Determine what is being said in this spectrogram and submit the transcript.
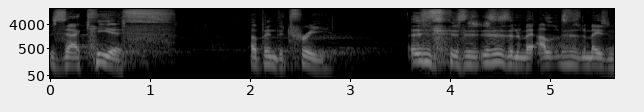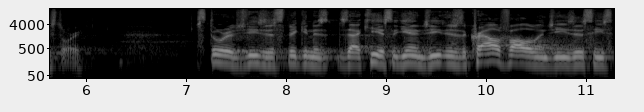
Zacchaeus up in the tree? This is, this is, an, this is an amazing story. story of Jesus speaking to Zacchaeus. Again, there's a crowd following Jesus. He's,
